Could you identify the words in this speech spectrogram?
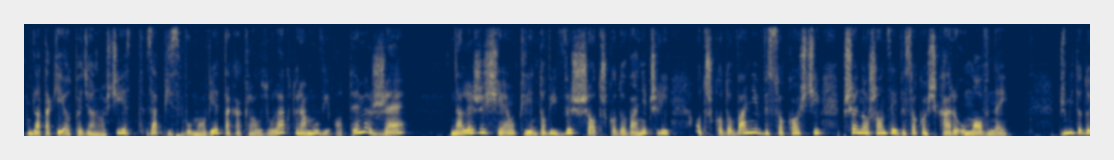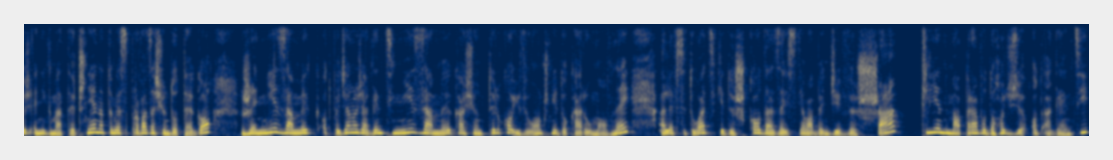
dla takiej odpowiedzialności jest zapis w umowie, taka klauzula, która mówi o tym, że należy się klientowi wyższe odszkodowanie, czyli odszkodowanie w wysokości przenoszącej wysokość kary umownej. Brzmi to dość enigmatycznie, natomiast sprowadza się do tego, że nie zamyka, odpowiedzialność agencji nie zamyka się tylko i wyłącznie do kary umownej, ale w sytuacji, kiedy szkoda zaistniała będzie wyższa, klient ma prawo dochodzić od agencji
